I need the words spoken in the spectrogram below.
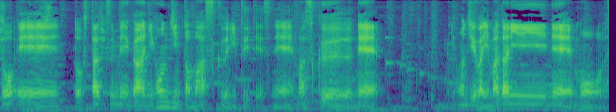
と、えっと、2つ目が日本人とマスクについてですね。マスクね、日本人は未だにね、もう、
